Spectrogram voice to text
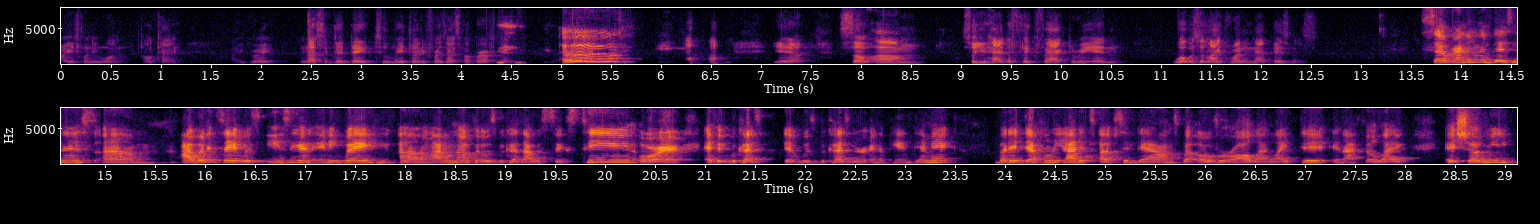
2021. Okay. All right, great. And that's a good date too. May 31st, that's my birthday. Ooh. yeah. So um, so you had the Flick Factory and what was it like running that business? So running the business, um, I wouldn't say it was easy in any way. Um, I don't know if it was because I was 16 or if it because it was because we were in a pandemic, but it definitely had its ups and downs. But overall, I liked it, and I feel like it showed me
